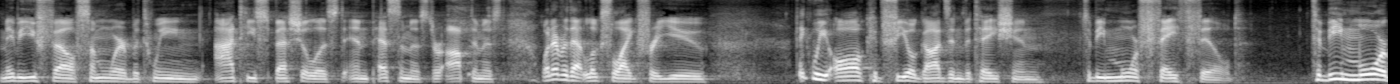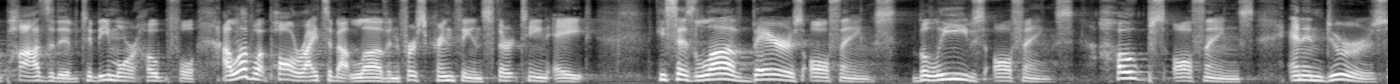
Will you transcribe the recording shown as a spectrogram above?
Maybe you fell somewhere between IT specialist and pessimist or optimist, whatever that looks like for you. I think we all could feel God's invitation to be more faith filled, to be more positive, to be more hopeful. I love what Paul writes about love in 1 Corinthians 13 8. He says, Love bears all things, believes all things, hopes all things, and endures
